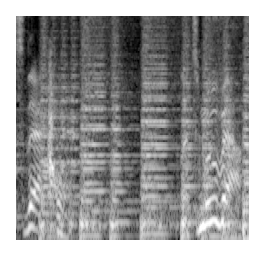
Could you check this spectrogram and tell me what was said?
That's that. Let's move out.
